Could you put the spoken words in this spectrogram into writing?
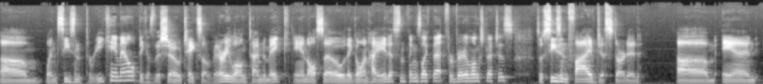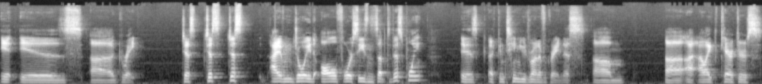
um, when season three came out because this show takes a very long time to make, and also they go on hiatus and things like that for very long stretches. So season five just started, um, and it is uh, great. Just, just, just. I've enjoyed all four seasons up to this point. It is a continued run of greatness. Um, uh, I, I like the characters.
